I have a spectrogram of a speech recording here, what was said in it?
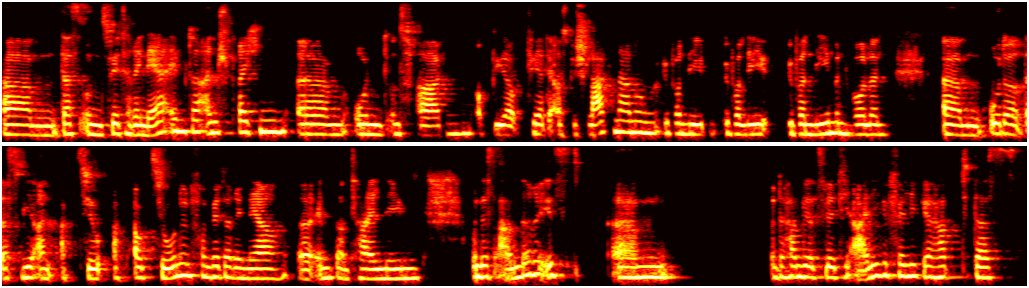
ähm, dass uns Veterinärämter ansprechen ähm, und uns fragen, ob wir Pferde aus Beschlagnahmung übernehmen, übernehmen wollen ähm, oder dass wir an Auktionen von Veterinärämtern teilnehmen. Und das andere ist, ähm, und da haben wir jetzt wirklich einige Fälle gehabt, dass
